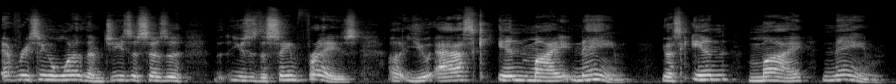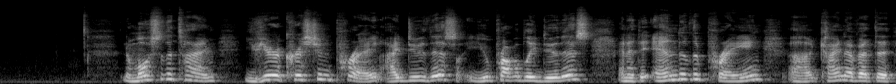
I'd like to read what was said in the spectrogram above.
every single one of them, Jesus says uh, uses the same phrase. Uh, you ask in my name. You ask in my name. Now, most of the time, you hear a Christian pray. I do this. You probably do this. And at the end of the praying, uh, kind of at the,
